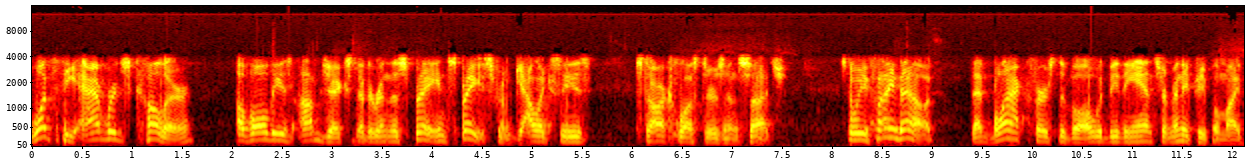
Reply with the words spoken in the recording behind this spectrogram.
what's the average color of all these objects that are in the space in space from galaxies, star clusters, and such? So we find out that black, first of all, would be the answer many people might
